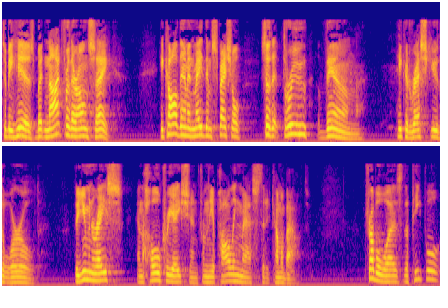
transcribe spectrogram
to be His, but not for their own sake. He called them and made them special so that through them he could rescue the world, the human race, and the whole creation from the appalling mess that had come about. Trouble was, the people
